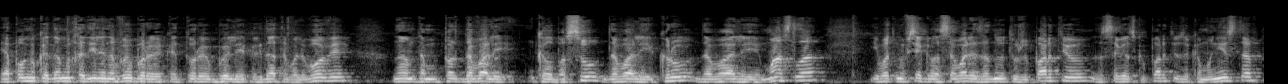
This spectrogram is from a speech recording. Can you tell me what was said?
Я помню, когда мы ходили на выборы, которые были когда-то во Львове, нам там давали колбасу, давали икру, давали масло, и вот мы все голосовали за одну и ту же партию, за советскую партию, за коммунистов,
